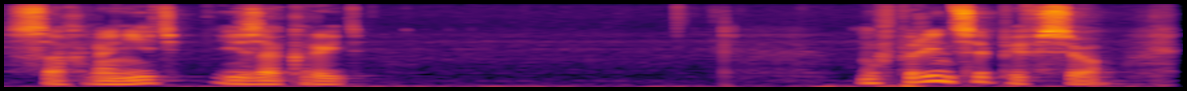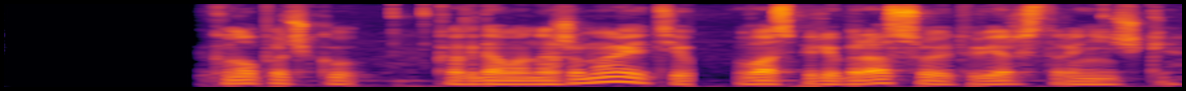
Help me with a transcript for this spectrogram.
«Сохранить и закрыть». Ну, в принципе, все. Кнопочку, когда вы нажимаете, вас перебрасывают вверх странички.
